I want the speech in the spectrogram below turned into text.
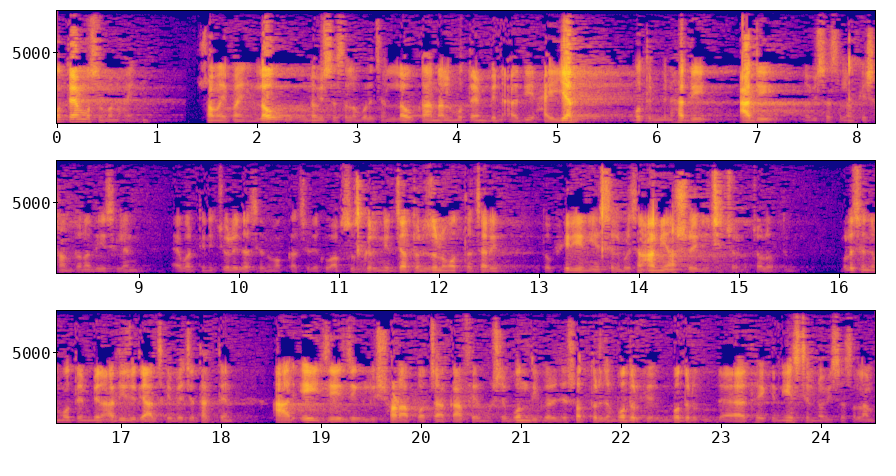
মুতাম মুসলমান হয়নি। সময় পায়নি লৌ নবিসাল্লাম বলেছেন লৌ কানাল মুতাম বিন আদি হাইয়ান। মুতাম বিন হাদি, আদি নবিসাল্লামকে সান্ত্বনা দিয়েছিলেন। একবার তিনি চলে যাচ্ছিলেন মক্কা ছেড়ে খুব আফসোস করে নির্যাতন, জুলুম অত্যাচারে তো ফিরিয়ে নিয়েছিলেন। বলেছেন, আমি আশ্রয় দিচ্ছি, চলো চলো তুমি। বলেছেন যে মোতেম বিন আদি যদি আজকে বেঁচে থাকতেন, আর এই যে, যেগুলি সরা পচা কাফের মুসে বন্দি করে যে সত্তর জন বদরকে, বদর থেকে নিয়ে এসেছিলেন নবী সাল্লাম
